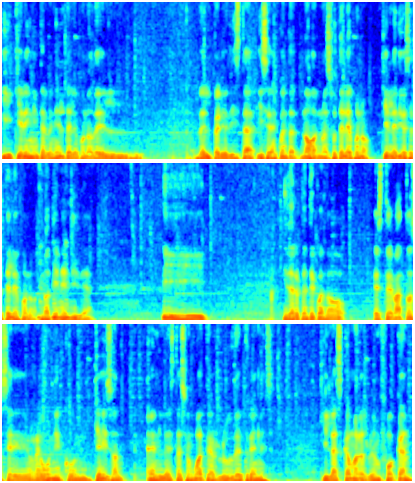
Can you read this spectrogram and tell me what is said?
y quieren intervenir el teléfono del, del periodista y se dan cuenta, no, no es su teléfono, ¿quién le dio ese teléfono? No tienen ni idea. Y, y de repente cuando este vato se reúne con Jason en la estación Waterloo de trenes, y las cámaras lo enfocan,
